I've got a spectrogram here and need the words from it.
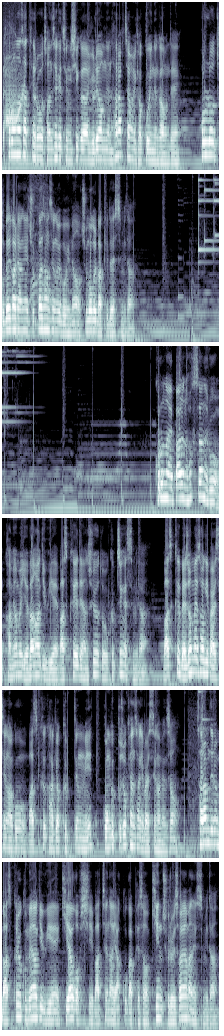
코로나 사태로 전 세계 증시가 유례없는 하락장을 겪고 있는 가운데 홀로 두 배가량의 주가 상승을 보이며 주목을 받기도 했습니다. 코로나의 빠른 확산으로 감염을 예방하기 위해 마스크에 대한 수요도 급증했습니다. 마스크 매점 매석이 발생하고 마스크 가격 급등 및 공급 부족 현상이 발생하면서 사람들은 마스크를 구매하기 위해 기약 없이 마트나 약국 앞에서 긴 줄을 서야만 했습니다.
